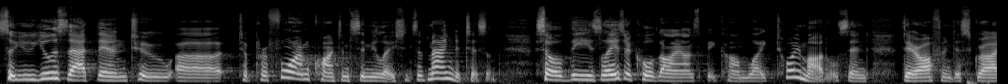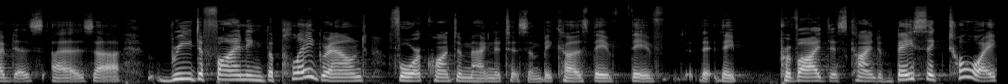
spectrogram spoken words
so you use that then to, uh, to perform quantum simulations of magnetism. So these laser-cooled ions become like toy models, and they're often described as, as uh, redefining the playground for quantum magnetism because they've, they've, they provide this kind of basic toy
